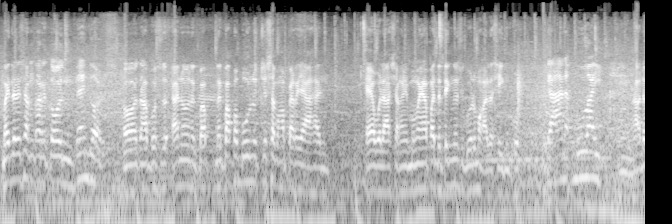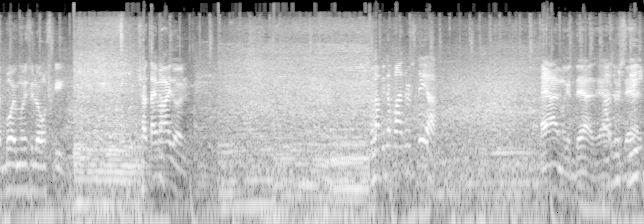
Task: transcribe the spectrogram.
may dala siyang kariton. Vendors. Oh, tapos ano, nagpa, nagpapabunot siya sa mga peryahan. Kaya wala siya ngayon. Mamaya padating nun siguro mga alas 5. Kahanak buhay. Hmm, hanap buhay mo si Longsky. Shot time mga idol. Malapit na Father's Day, ah. Ayan, maganda yan. Ayan, Father's maganda Day. yan.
